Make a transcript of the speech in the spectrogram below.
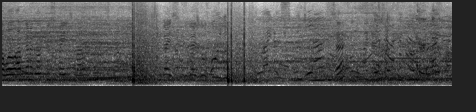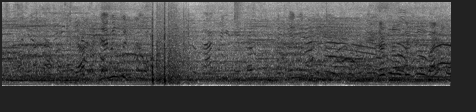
Yeah, well, I'm gonna go to Space Mountain. You guys, you guys go. Oh, you lighters switch out. Huh? There's something called the lighters. Yeah. That means you go the back where you came from, and then what you can do. There's no, there's no line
